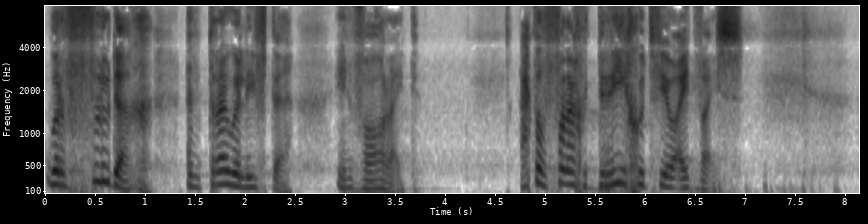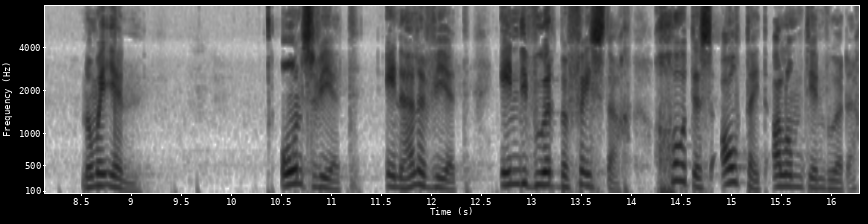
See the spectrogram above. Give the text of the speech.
oorvloedig in troue liefde en waarheid. Ek wil vinnig 3 goed vir jou uitwys. Nommer Ons weet en hulle weet en die woord bevestig. God is altyd alomteenwoordig.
